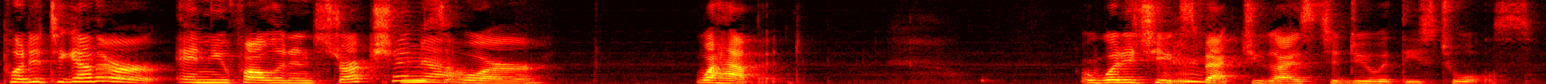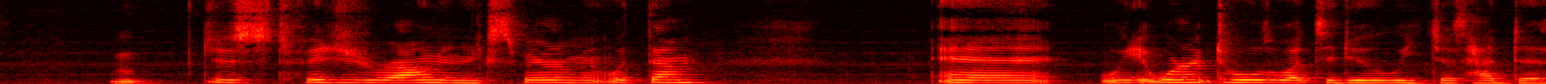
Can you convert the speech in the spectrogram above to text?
put it together, and you followed instructions, No. or what happened? Or what did she expect you guys to do with these tools? Just fidget around and experiment with them. And we weren't told what to do. We just had to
